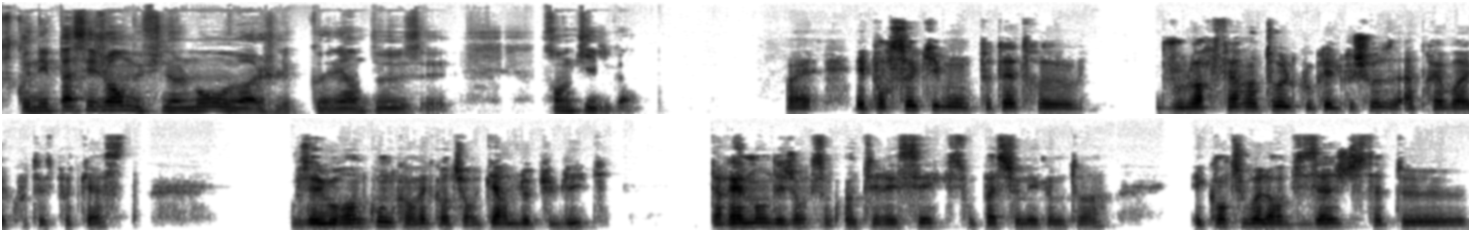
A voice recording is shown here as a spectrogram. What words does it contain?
je connais pas ces gens, mais finalement, je les connais un peu, c'est tranquille, quoi. Ouais et pour ceux qui vont peut-être, vouloir faire un talk ou quelque chose après avoir écouté ce podcast, vous allez vous rendre compte qu'en fait, quand tu regardes le public, tu as réellement des gens qui sont intéressés, qui sont passionnés comme toi et quand tu vois leur visage, ça te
